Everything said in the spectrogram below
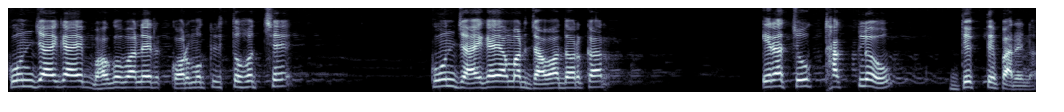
কোন জায়গায় ভগবানের কর্মকৃত্য হচ্ছে, কোন জায়গায় আমার যাওয়া দরকার। এরা চোখ থাকলেও দেখতে পারে না।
